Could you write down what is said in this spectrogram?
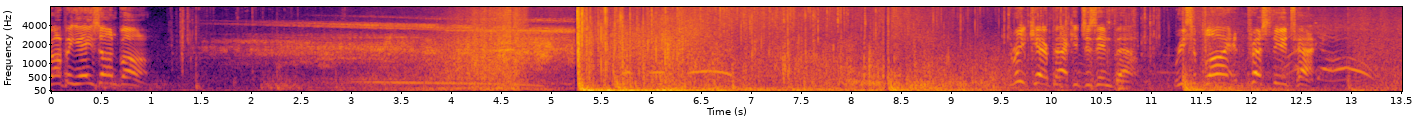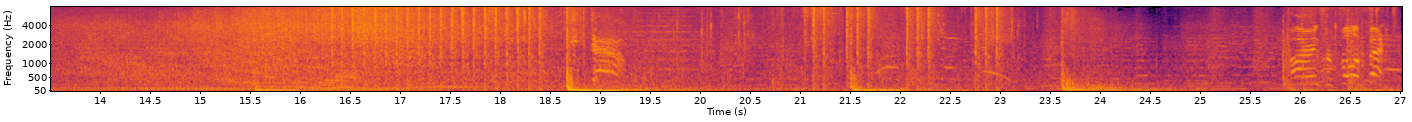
Dropping Azon bomb. Three care packages inbound. Resupply and press the attack. He's down! Firing for full effect.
